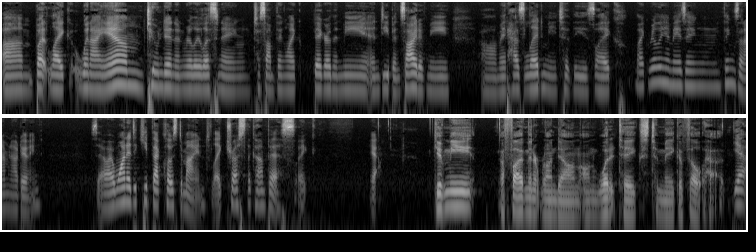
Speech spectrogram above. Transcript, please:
Um, but like, when I am tuned in and really listening to something like bigger than me and deep inside of me, um, it has led me to these like, like really amazing things that I'm now doing. So I wanted to keep that close to mind, like trust the compass. Like, yeah. Give me a five minute rundown on what it takes to make a felt hat. Yeah.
